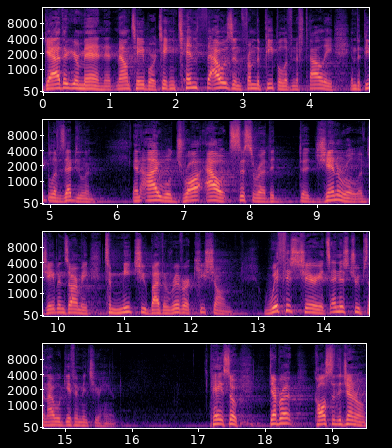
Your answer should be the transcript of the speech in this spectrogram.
Gather your men at Mount Tabor, taking 10,000 from the people of Naphtali and the people of Zebulun. And I will draw out Sisera, the, the general of Jabin's army, to meet you by the river Kishon with his chariots and his troops, and I will give him into your hand. Okay, so Deborah calls to the general,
